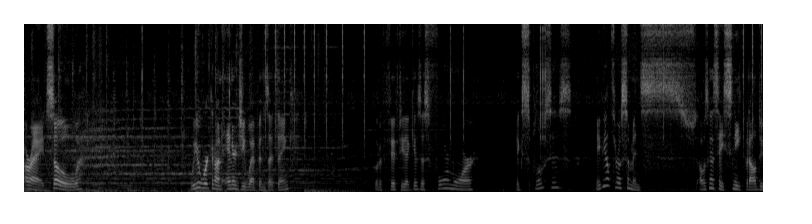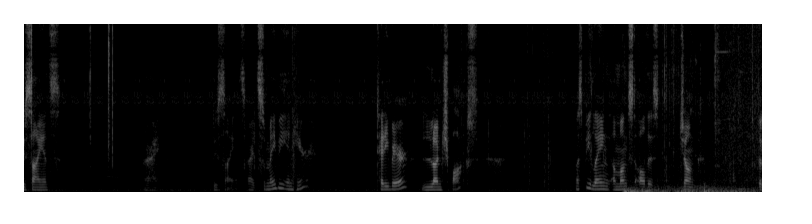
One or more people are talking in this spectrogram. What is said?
Alright, so... We were working on energy weapons, I think. Go to 50. That gives us four more explosives. Maybe I'll throw some in... I was to say sneak, but I'll do science. Alright. Do science. Alright, so maybe in here? Teddy bear? lunchbox. Must be laying amongst all this junk. The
